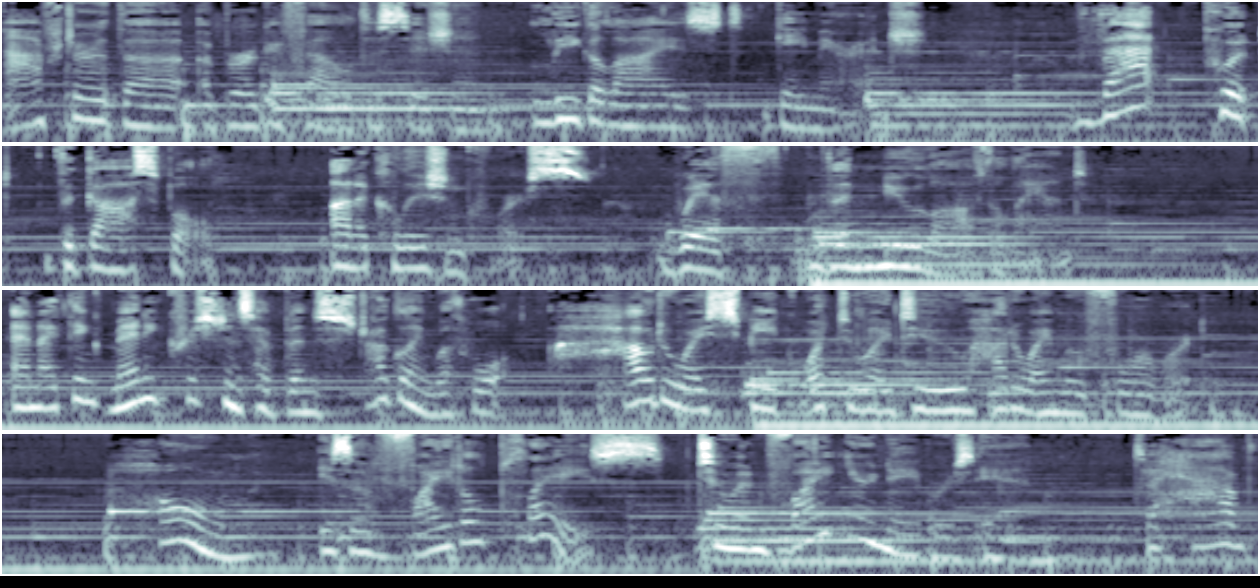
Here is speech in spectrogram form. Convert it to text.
After the Obergefell decision legalized gay marriage, that put the gospel on a collision course with the new law of the land. And I think many Christians have been struggling with, well, how do I speak? What do I do? How do I move forward? Home is a vital place to invite your neighbors in, to have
